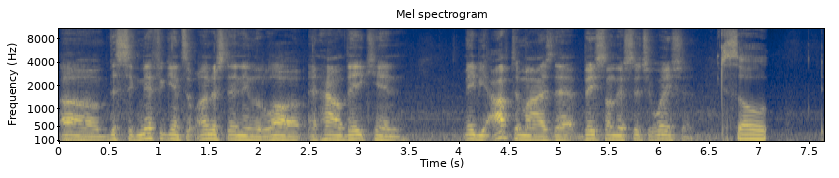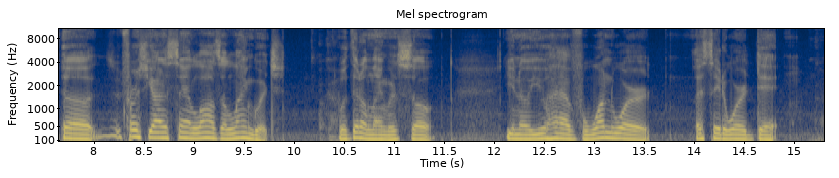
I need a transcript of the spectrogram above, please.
uh, the significance of understanding the law and how they can maybe optimize that based on their situation? So, uh, first you understand law is a language Okay. within a language. So, you know, you have one word. Let's say the word debt. Okay.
